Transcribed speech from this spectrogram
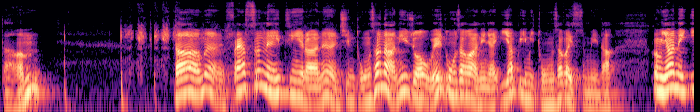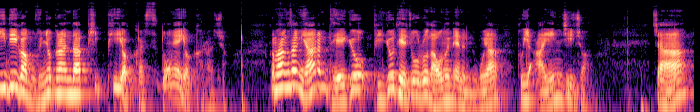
다음 다음은 fascinating이라는 지금 동사는 아니죠. 왜 동사가 아니냐? 이 앞에 이미 동사가 있습니다. 그럼 이 안에 ed가 무슨 역할을 한다? pp 역할, 수동의 역할을 하죠. 그럼 항상 야랑 대교, 비교 대조로 나오는 애는 누구야? VING죠. 자,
